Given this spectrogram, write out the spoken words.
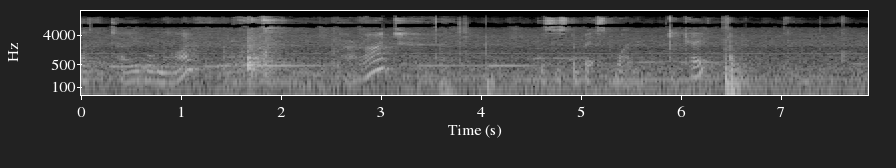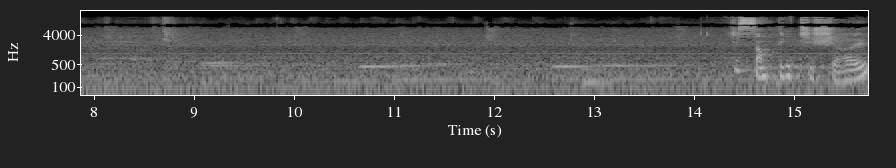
Myself a table knife. All right. This is the best one, okay? Just something to show.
